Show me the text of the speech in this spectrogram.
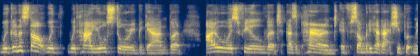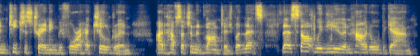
we're going to start with with how your story began but i always feel that as a parent if somebody had actually put me in teachers training before i had children i'd have such an advantage. But let's let's start with you and how it all began.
